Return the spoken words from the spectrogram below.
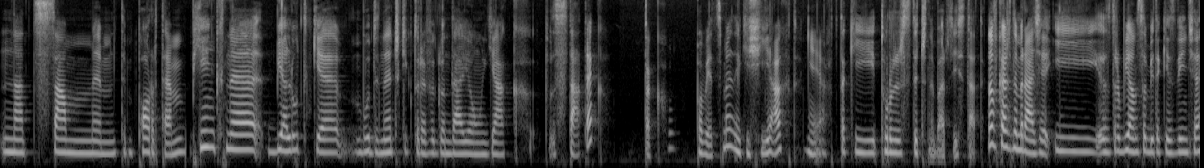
nad samym tym portem. Piękne, bialutkie budyneczki, które wyglądają jak statek. Tak powiedzmy, jakiś jacht, nie jacht, taki turystyczny bardziej statek. No w każdym razie i zrobiłam sobie takie zdjęcie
